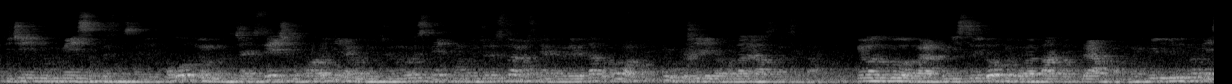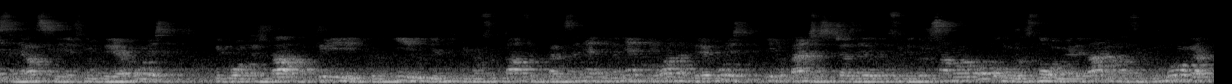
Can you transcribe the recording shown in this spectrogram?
в течение двух месяцев, то есть мы сводили холодную, мы начали встречи, мы проводили, мы озвучили новый успех, мы озвучили стоимость, клиенты говорили да потом, и уходили, пропадали раз навсегда. И у нас было порядка 10 рядов, которые так вот прямо там, мы их вывели на месте, они раз слились, мы переобулись, ты помнишь, да, ты, другие люди, какие-то консультации пытались нанять, не нанять, неважно, переобулись и пытаемся сейчас делать, по сути, ту же самую работу, мы уже с новыми рядами, у нас их много,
